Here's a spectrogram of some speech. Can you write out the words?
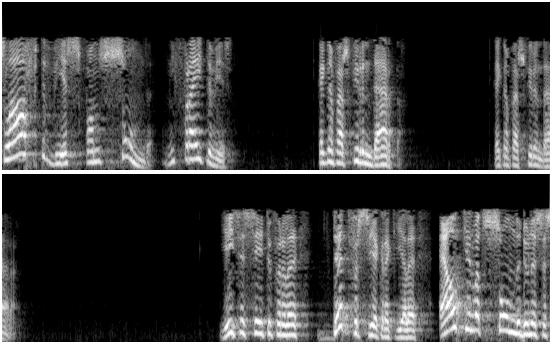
slaaf te wees van sonde, nie vry te wees nie. Kyk na vers 34. Kyk na vers 34. Jesus sê toe vir hulle: "Dit verseker ek julle, elkeen wat sonde doen is 'n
